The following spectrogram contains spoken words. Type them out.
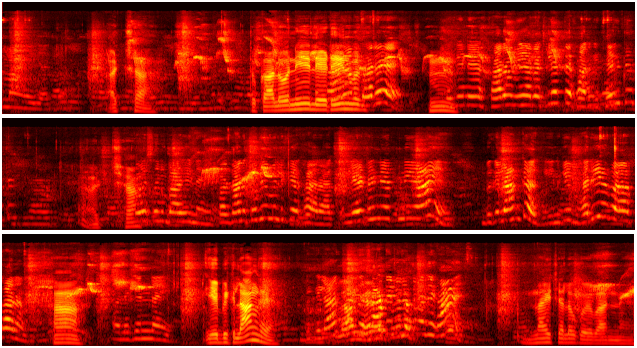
मांगी जाती अच्छा। तो कॉलोनी लेटरिन हम्म। लेकिन ये फार्म यहाँ रख लेते फाड़ के फेंक देते। अच्छा। कोई सुनवाई नहीं। प्रधान खुद मिल खा रहा लेटरिन इतनी आए विकलांग का इनकी भरी है फार्म? हाँ। लेकिन नहीं। ये विकलांग है? विकलांग दिखाएँ। नहीं चलो कोई बात नहीं।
